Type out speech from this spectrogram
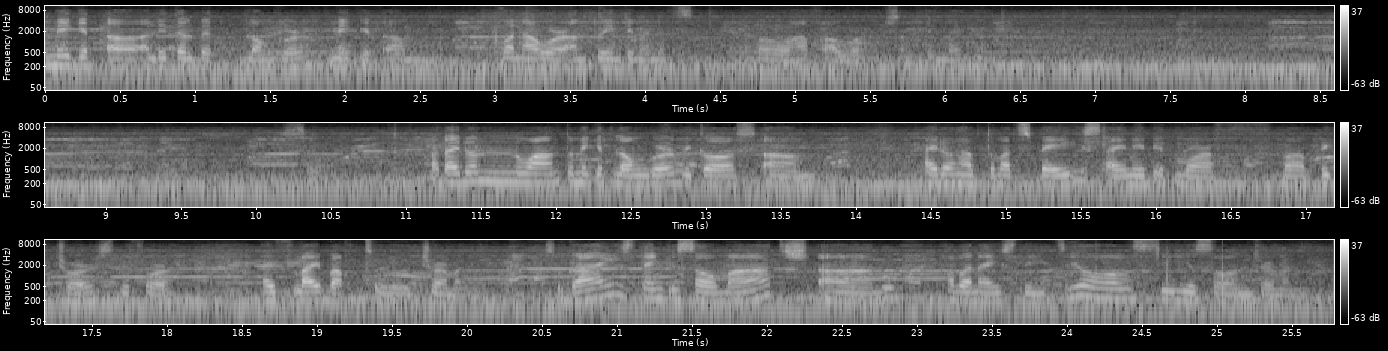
make it uh, a little bit longer. Make it um one hour and 20 minutes or half hour or something like that. So but I don't want to make it longer because um I don't have too much space. I need it more uh, pictures before I fly back to Germany. So guys, thank you so much and have a nice day to you all. See you soon, Germany.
